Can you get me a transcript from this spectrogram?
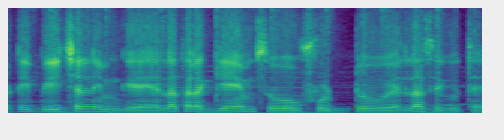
ಬಟ್ ಈ ಬೀಚಲ್ಲಿ ನಿಮಗೆ ಎಲ್ಲ ತರ ಗೇಮ್ಸು ಫುಡ್ಡು ಎಲ್ಲ ಸಿಗುತ್ತೆ.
